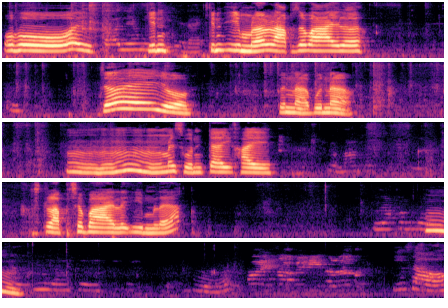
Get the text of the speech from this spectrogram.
โอ้โหยกิน กินอิ่มแล้วหลับสบายเลย เจ้ยอยู่ปืนหนาปืนหนาอืมไม่สนใจใคร หลับสบายเลยอิ่มแล้ว อืม ที่สอง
